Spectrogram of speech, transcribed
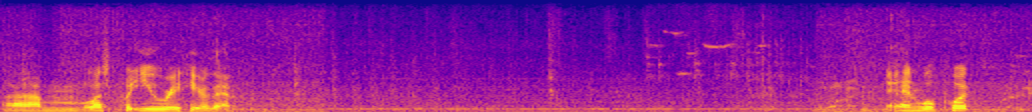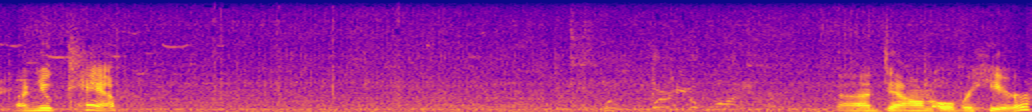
Um, let's put you right here then. And we'll put a new camp. Uh, down over here.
